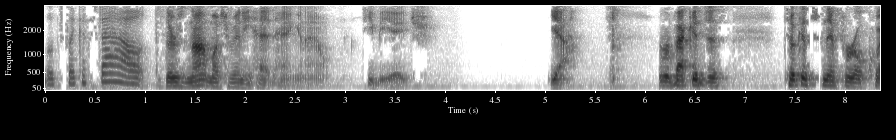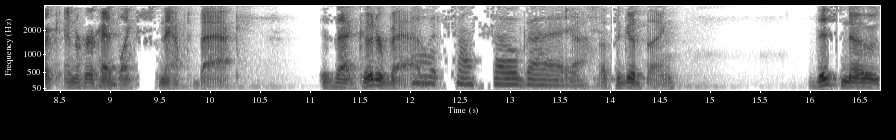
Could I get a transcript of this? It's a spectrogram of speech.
Looks like a stout. There's not much of any head hanging out, TBH. Yeah. Rebecca just took a sniff real quick and her head like snapped back. Is that good or bad? Oh, it smells so good. yeah, that's a good thing. This nose,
